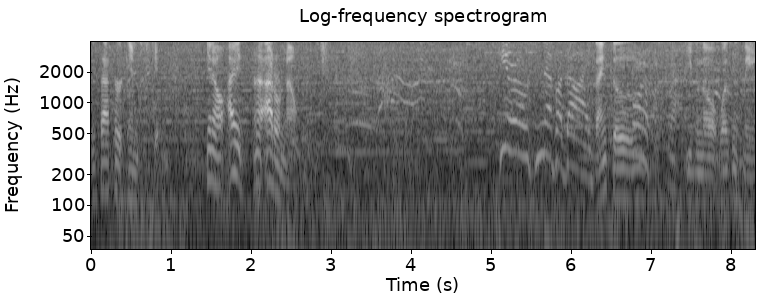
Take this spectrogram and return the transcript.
is that her imp skin? You know, I I don't know. Heroes never die. Thank you, For a price. even though it wasn't me.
